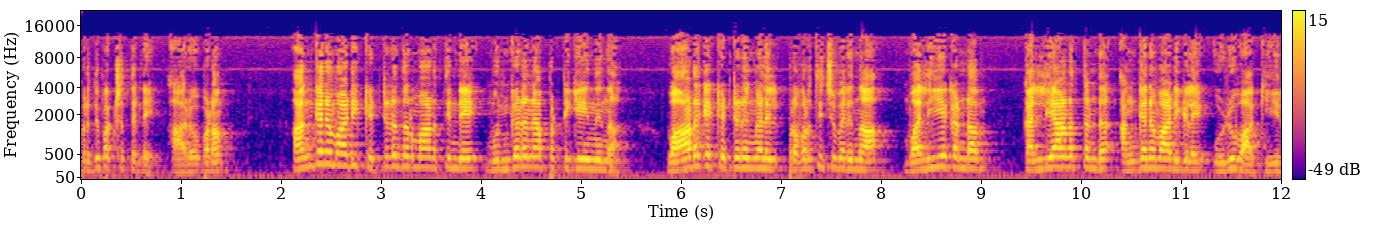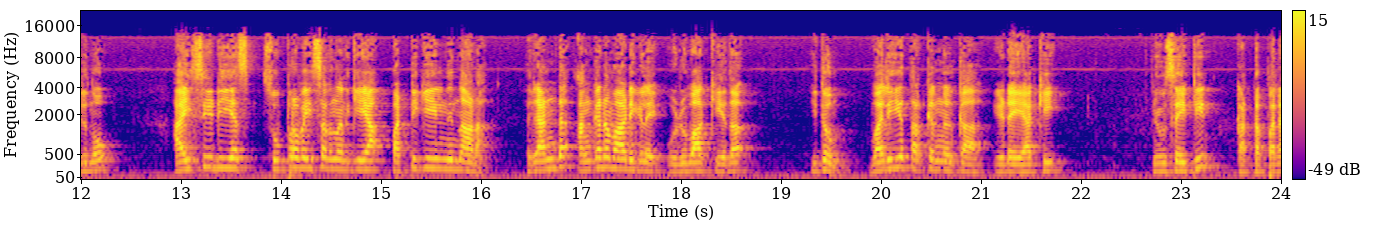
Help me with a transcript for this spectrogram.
പ്രതിപക്ഷത്തിന്റെ ആരോപണം. അങ്കനവാടി കെട്ടിട നിർമ്മാണത്തിന്റെ മുൻഗണനാ പട്ടികയിൽ നിന്ന് വാടക കെട്ടിടങ്ങളിൽ പ്രവർത്തിച്ചു വരുന്ന വലിയ കണ്ടം കല്യാണത്തണ്ട് അങ്കനവാടികളെ ഒഴിവാക്കിയിരുന്നു. I C D S supervisor നൽകിയ പട്ടികയിൽ നിന്നാണ് രണ്ട് അങ്കനവാടികളെ ഒഴിവാക്കിയത്. ഇതും വലിയ തർക്കങ്ങൾക്ക് ഇടയാക്കി. News eighteen Kattappana.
